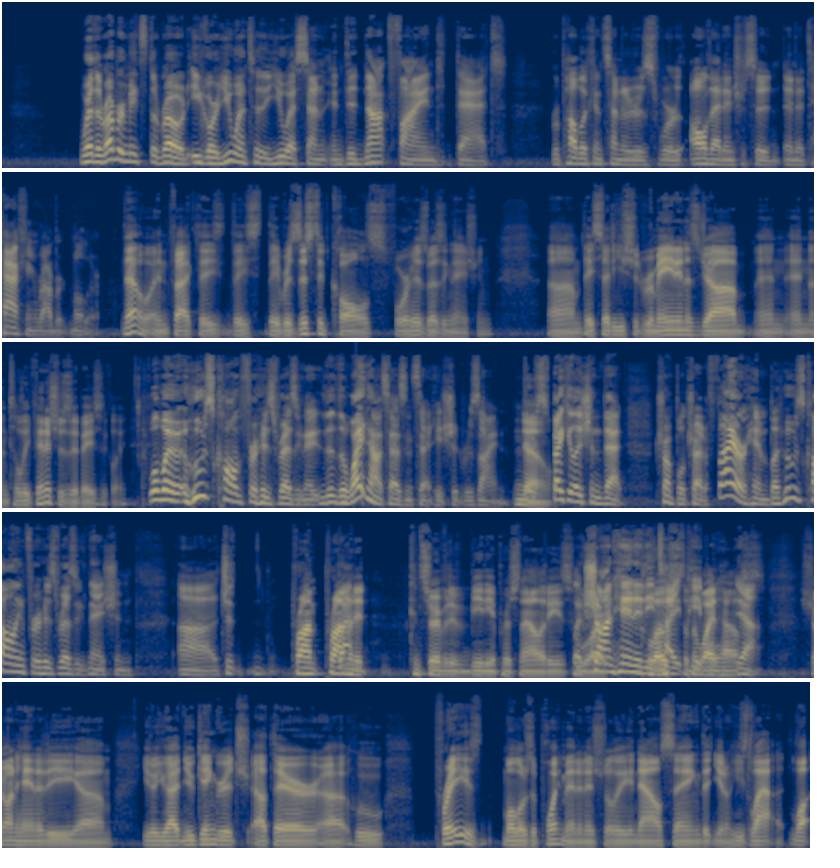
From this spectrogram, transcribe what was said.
where the rubber meets the road, Igor, you went to the U.S. Senate and did not find that Republican senators were all that interested in attacking Robert Mueller. No, in fact, they they they resisted calls for his resignation. Um, they said he should remain in his job and, and until he finishes it, basically. Well, wait, wait, who's called for his resignation? The, the White House hasn't said he should resign. No. There's speculation that Trump will try to fire him, but who's calling for his resignation? Uh, just, Prom- prominent conservative media personalities, who Like Sean Hannity close type to the people, White House. yeah. Sean Hannity. Um, you know, you had Newt Gingrich out there uh, who praised Mueller's appointment initially, now saying that you know he's la- lo-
